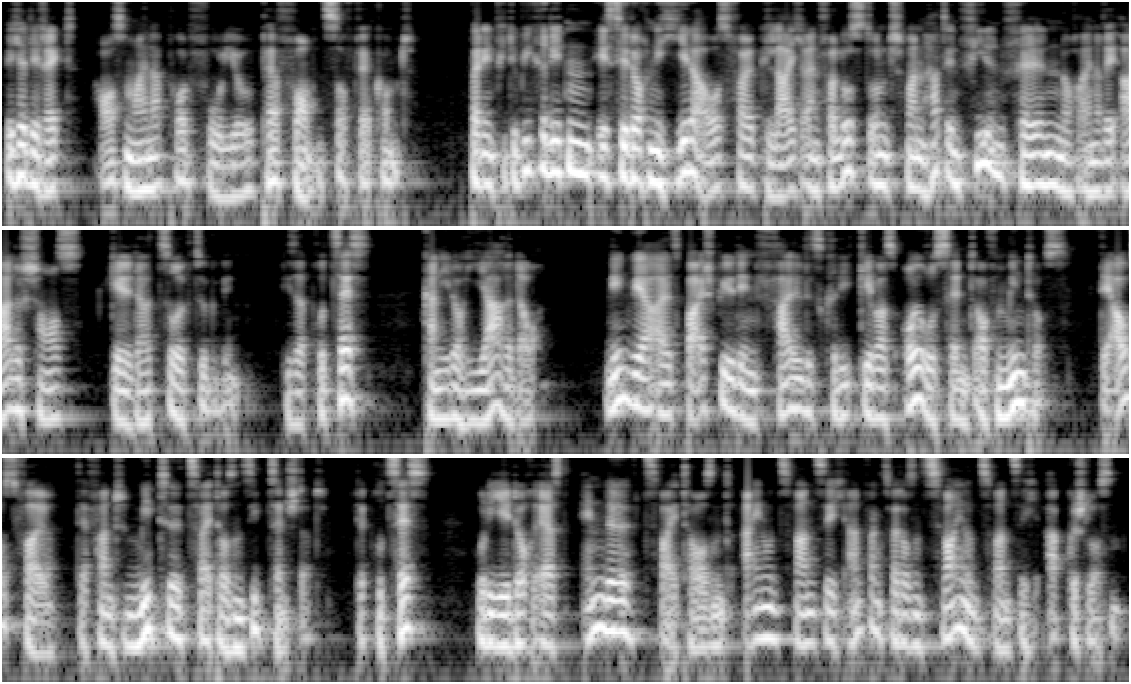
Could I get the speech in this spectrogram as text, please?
welcher direkt aus meiner Portfolio Performance Software kommt. Bei den P2P-Krediten ist jedoch nicht jeder Ausfall gleich ein Verlust und man hat in vielen Fällen noch eine reale Chance, Gelder zurückzugewinnen. Dieser Prozess kann jedoch Jahre dauern. Nehmen wir als Beispiel den Fall des Kreditgebers Eurocent auf Mintos. Der Ausfall, der fand Mitte 2017 statt. Der Prozess wurde jedoch erst Ende 2021, Anfang 2022 abgeschlossen.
